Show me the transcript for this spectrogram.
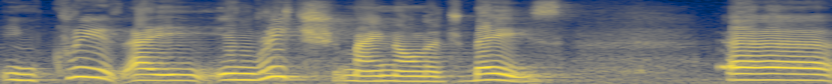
increase, I enrich my knowledge base. Uh,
